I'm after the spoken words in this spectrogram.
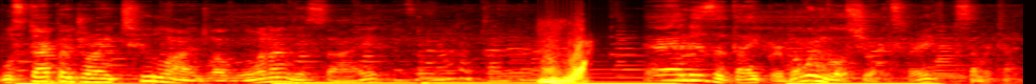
we'll start by drawing two lines. We'll have one on this side. Is it not a diaper? And this is a diaper, but we're gonna go shorts, right? Summertime.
